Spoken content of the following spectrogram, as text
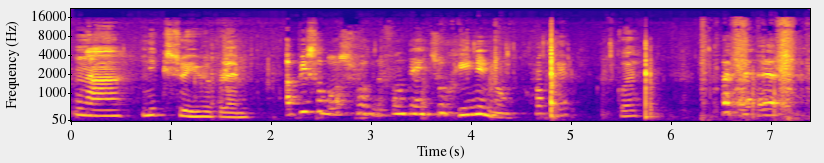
nein, nichts so überbleiben. Ein bisschen was von, von den Zucchini noch. Okay.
